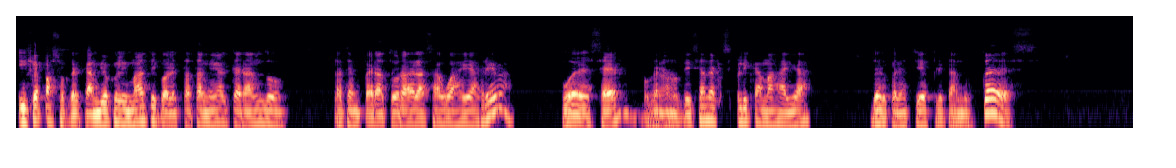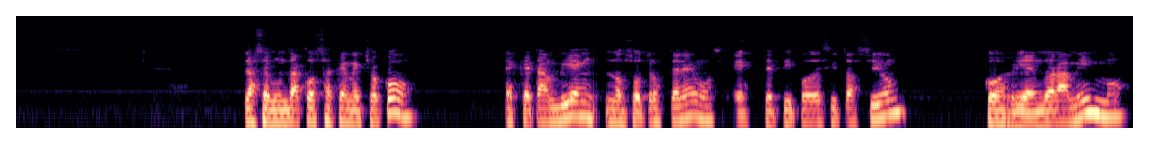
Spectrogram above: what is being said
¿Y qué pasó? Que el cambio climático le está también alterando la temperatura de las aguas ahí arriba. Puede ser, porque la noticia no explica más allá de lo que le estoy explicando a ustedes. La segunda cosa que me chocó es que también nosotros tenemos este tipo de situación corriendo ahora mismo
